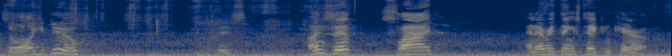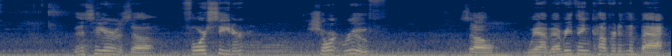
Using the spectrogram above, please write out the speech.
So all you do is unzip, slide, and everything's taken care of. This here is a four-seater, short roof, so we have everything covered in the back.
